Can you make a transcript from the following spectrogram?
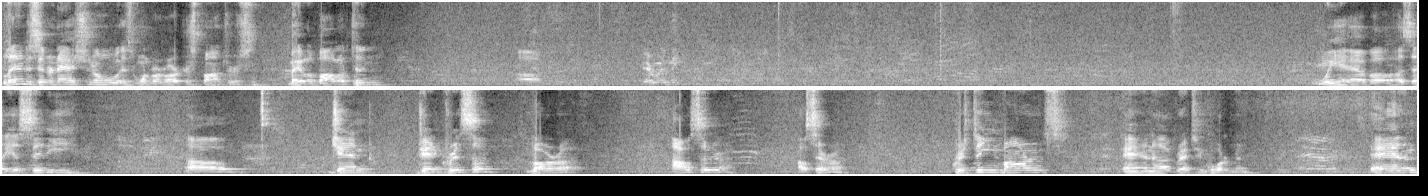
Landis International is one of our larger sponsors. Mela Bolleton. Um, bear with me. We have uh, Azalea City, um, Jan, Jan Chrissa, Laura Alcera, Alcera, Christine Barnes, and uh, Gretchen Quarterman. And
